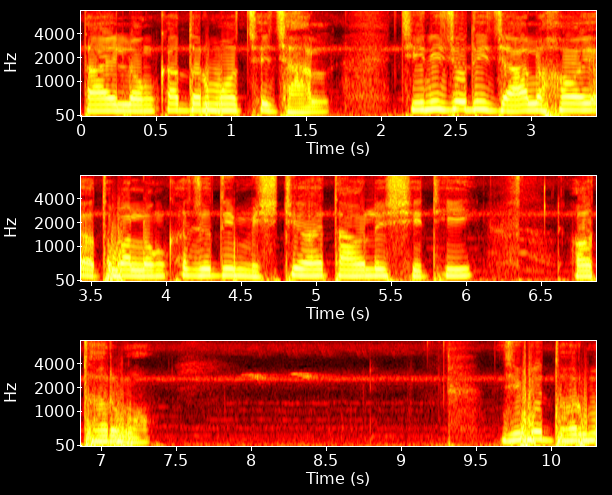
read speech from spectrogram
তাই লঙ্কা ধর্ম হচ্ছে ঝাল। চিনি যদি জাল হয় অথবা লঙ্কা যদি মিষ্টি হয় তাহলে সেটি অধর্ম। জীবের ধর্ম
